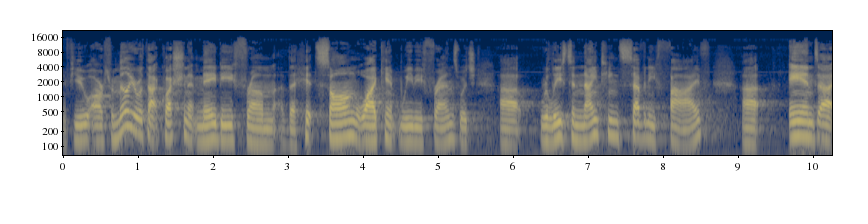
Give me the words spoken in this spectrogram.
If you are familiar with that question, it may be from the hit song, Why Can't We Be Friends, which uh, released in 1975. Uh, and uh,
